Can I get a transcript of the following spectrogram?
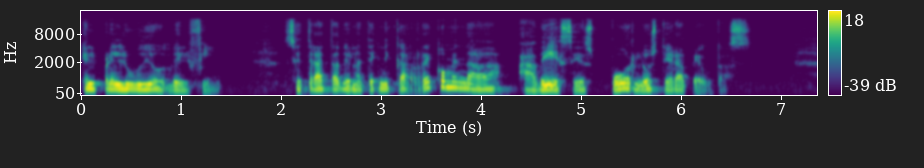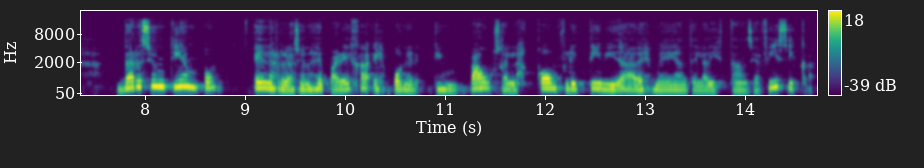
el preludio del fin. Se trata de una técnica recomendada a veces por los terapeutas. Darse un tiempo en las relaciones de pareja es poner en pausa las conflictividades mediante la distancia física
